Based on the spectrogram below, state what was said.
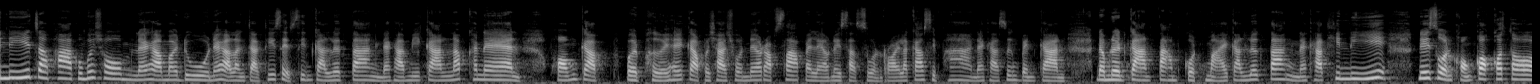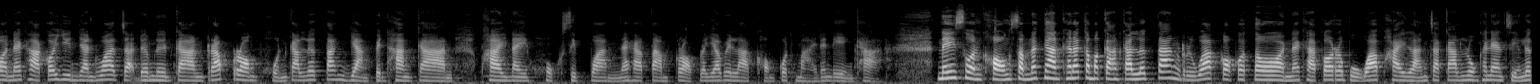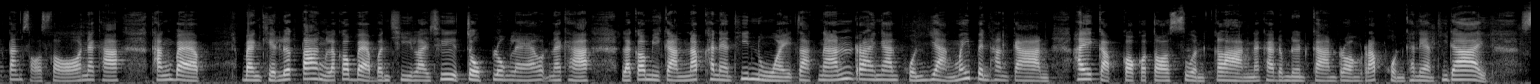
ทีนี้จะพาคุณผู้ชมนะคะมาดูนะคะหลังจากที่เสร็จสิ้นการเลือกตั้งนะคะมีการนับคะแนนพร้อมกับ เปิดเผยให้กับประชาชนได้รับทราบไปแล้วในสัดส่วนร้อยละ95 นะคะ ซึ่งเป็นการดำเนินการตามกฎหมายการเลือกตั้งนะคะ ที่นี้ในส่วนของกกตนะคะ ก็ยืนยันว่าจะดำเนินการรับรองผลการเลือกตั้งอย่างเป็นทางการภายใน 60 วันนะคะ ตามกรอบระยะเวลาของกฎหมายนั่นเองค่ะ ในส่วนของสำนักงานคณะกรรมการการเลือกตั้ง หรือว่ากกตนะคะ ก็ระบุว่าภายหลังจากการลงคะแนนเสียงเลือกตั้งสสนะคะ ทั้งแบบ แบ่งเขตเลือกตั้ง แล้วก็แบบบัญชีรายชื่อจบลงแล้วนะคะ แล้วก็มีการนับคะแนนที่หน่วย จากนั้นรายงานผลอย่างไม่เป็นทางการ ให้กับกกตส่วนกลางนะคะดำเนินการรองรับผลคะแนนที่ได้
